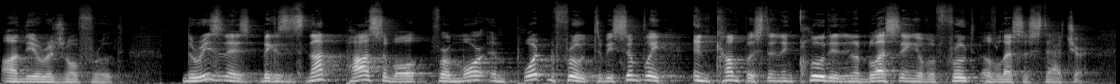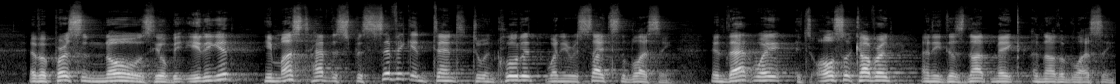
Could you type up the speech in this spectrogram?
on the original fruit. The reason is because it's not possible for a more important fruit to be simply encompassed and included in a blessing of a fruit of lesser stature. If a person knows he'll be eating it, he must have the specific intent to include it when he recites the blessing. In that way, it's also covered and he does not make another blessing.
